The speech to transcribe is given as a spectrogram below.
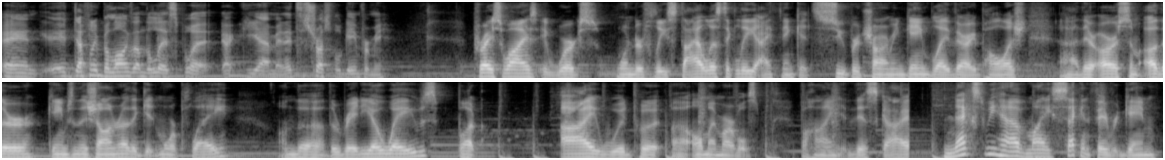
and it definitely belongs on the list. But uh, yeah, man, it's a stressful game for me. Price wise, it works wonderfully. Stylistically, I think it's super charming. Gameplay, very polished. Uh, there are some other games in the genre that get more play on the, the radio waves, but I would put uh, all my marbles behind this guy. Next, we have my second favorite game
